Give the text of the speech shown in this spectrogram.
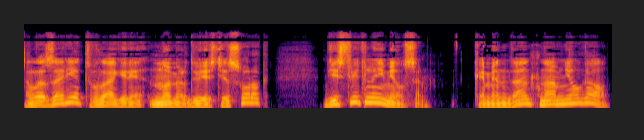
Лазарет в лагере номер 240 действительно имелся. Комендант нам не лгал.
